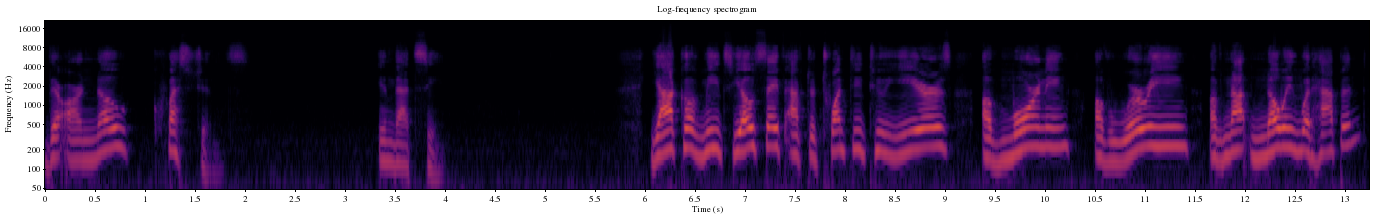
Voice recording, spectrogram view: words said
there are no questions in that scene. Yaakov meets Yosef after 22 years of mourning, of worrying, of not knowing what happened.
